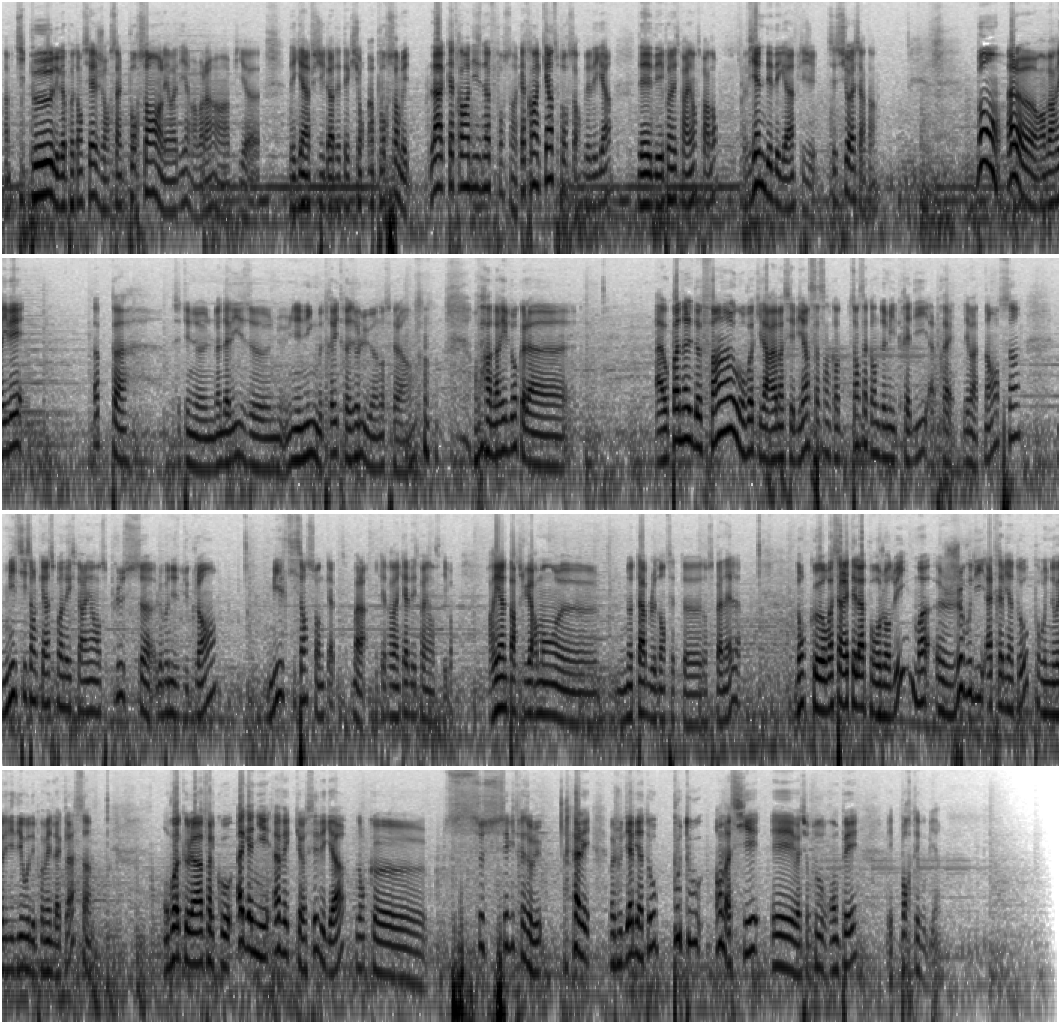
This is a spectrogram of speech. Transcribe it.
un petit peu, dégâts potentiels, genre 5%, allez, on va dire, voilà, hein, puis dégâts infligés garde détection 1%, mais là 99%, 95% des dégâts, des points d'expérience, pardon, viennent des dégâts infligés, c'est sûr et certain. Bon, alors, on va arriver, hop, c'est une, analyse, une, énigme très vite résolue hein, dans ce cas-là. hein. on, arrive donc au panel de fin où on voit qu'il a ramassé bien 150 152 000 crédits après les maintenances. 1615 points d'expérience plus le bonus du clan. 1664. Voilà, et 84 d'expérience libre. Rien de particulièrement euh, notable euh, dans ce panel. Donc euh, on va s'arrêter là pour aujourd'hui. Moi je vous dis à très bientôt pour une nouvelle vidéo des premiers de la classe. On voit que la Falco a gagné avec euh, ses dégâts, donc euh, ce- c'est vite résolu. Allez, moi je vous dis à bientôt, poutou en acier et bah, surtout rompez et portez-vous bien.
